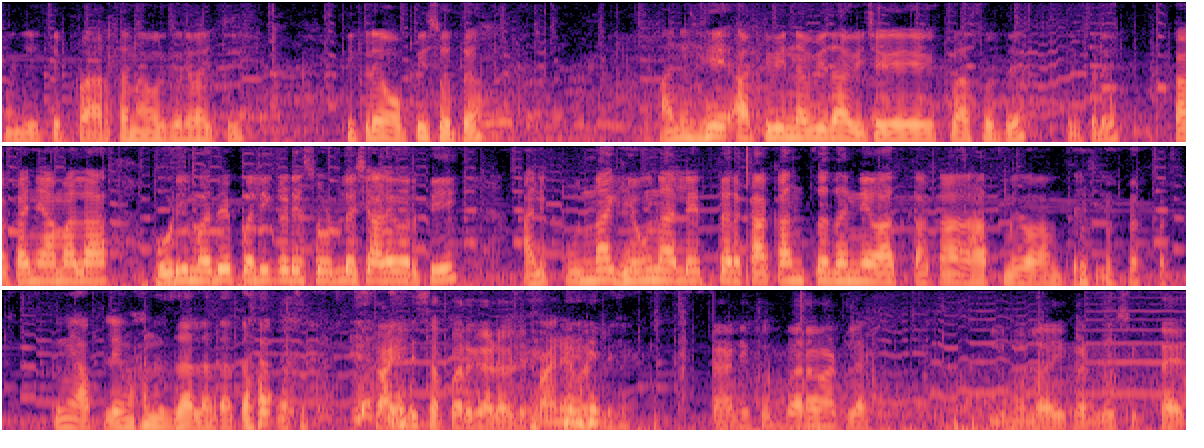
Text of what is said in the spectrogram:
म्हणजे इथे प्रार्थना वगैरे व्हायची. तिकडे ऑफिस होतं. आणि हे आठवी नववी दहावीचे क्लास होते इकडे. काकाने आम्हाला होळीमध्ये पलीकडे सोडलं शाळेवरती आणि पुन्हा घेऊन आले तर काकांचं धन्यवाद. काका हात मिळवा आमच्याशी. तुम्ही आपले माणूस झालात आता. चांगली सफर घडवली पाण्यामधली आणि खूप बरं वाटलं. आपली मुलं इकडचे शिकतायत.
